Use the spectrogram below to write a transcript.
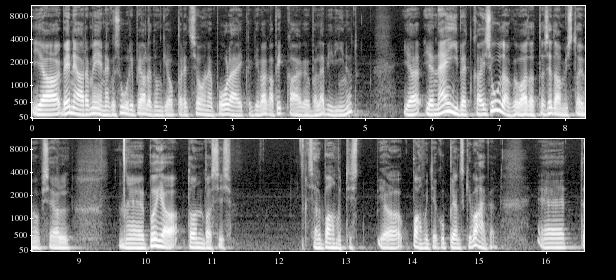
ja Vene armee nagu suuri pealetungioperatsioone pole ikkagi väga pikka aega juba läbi viinud. ja, ja näib, et ka ei suuda, kui vaadata seda, mis toimub seal Põhja-Donbassis, seal Bahmutist ja Bahmuti ja Kupjanski vahepeal. et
